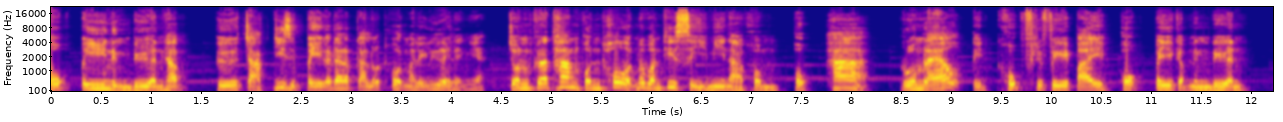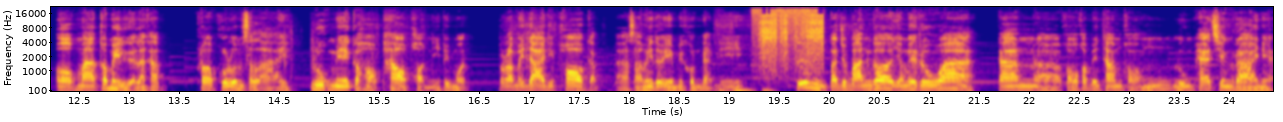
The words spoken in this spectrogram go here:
6 ปี 1 เดือนครับ คือจาก 20 ปีก็ได้รับการลดโทษมาเรื่อยๆอะไรเงี้ย จนกระทั่งพ้นโทษเมื่อวันที่ 4 มีนาคม 65 รวมแล้วติดคุกฟรีๆไป 6 ปีกับ 1 เดือน ออกมาก็ไม่เหลือแล้วครับ ครอบครัวล่มสลาย ลูกเมียก็หอบผ้าหอบผ่อนนี้ไปหมด เพราะไม่ได้ที่พ่อกับสามีตัวเองเป็นคนแบบนี้ ซึ่งปัจจุบันก็ยังไม่รู้ว่าการอขอความเป็นธรรมของลุงแพทย์เชียงรายเนี่ย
